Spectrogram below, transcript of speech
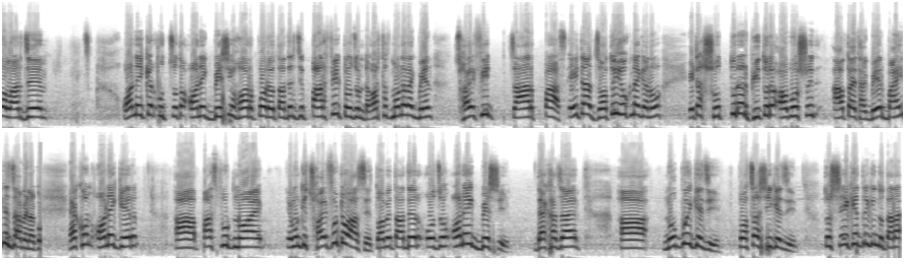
বলার যে অনেকের উচ্চতা অনেক বেশি হওয়ার পরেও তাদের যে পারফেক্ট ওজনটা, অর্থাৎ মনে রাখবেন ছয় ফিট চার পাঁচ, এটা যতই হোক না কেন, এটা সত্তরের ভিতরে অবশ্যই আওতায় থাকবে, এর বাইরে যাবে না। এখন অনেকের পাঁচ ফুট নয়, এমনকি ছয় ফুটও আছে, তবে তাদের ওজন অনেক বেশি। দেখা যায় নব্বই কেজি পঁচাশি কেজি। তো সেই ক্ষেত্রে কিন্তু তারা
